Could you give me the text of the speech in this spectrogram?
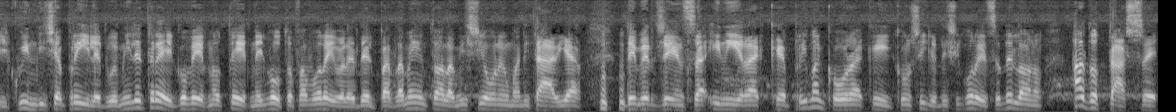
il 15 aprile 2003 il governo ottenne il voto favorevole del Parlamento alla missione umanitaria d'emergenza in Iraq, prima ancora che il Consiglio di sicurezza dell'ONU adottasse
